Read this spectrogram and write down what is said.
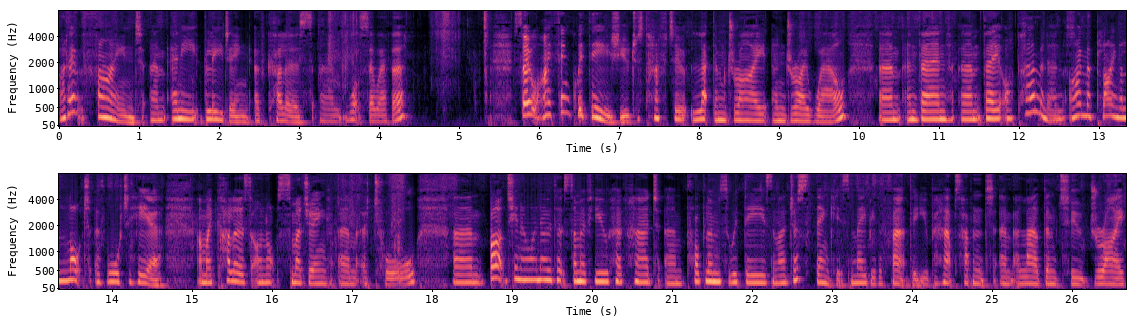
I don't find um, any bleeding of colours um, whatsoever. So I think with these, you just have to let them dry and dry well, um, and then um, they are permanent. I'm applying a lot of water here, and my colours are not smudging um, at all. Um, but, you know, I know that some of you have had um, problems with these, and I just think it's maybe the fact that you perhaps haven't um, allowed them to dry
